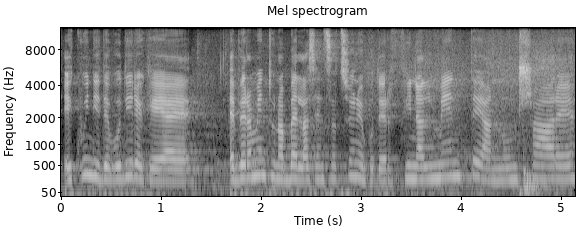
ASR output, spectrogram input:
e quindi devo dire che è, è veramente una bella sensazione poter finalmente annunciare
